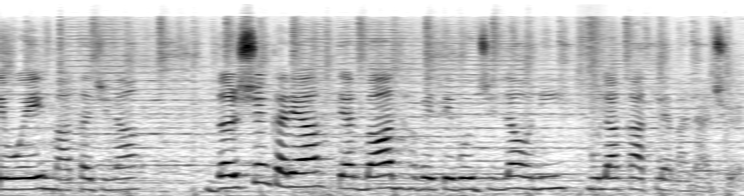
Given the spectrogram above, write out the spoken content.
તેઓએ માતાજીના દર્શન કર્યા, ત્યારબાદ હવે તેઓ જિલ્લાઓની મુલાકાત લેવાના છે.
